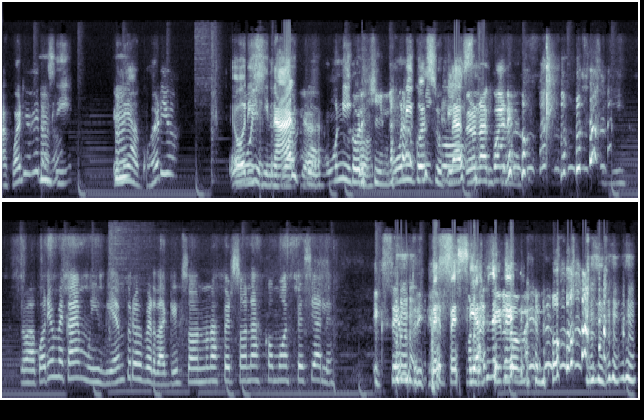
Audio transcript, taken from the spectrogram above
¿Acuarios era, no? Sí, ¿Él ¿Mm? es acuario? Uy, original, este po, único, Original. único en su clase. Era un acuario. Sí. Los acuarios me caen muy bien, pero es verdad que son unas personas como especiales. Excéntricas, Especiales. por decirlo menos.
